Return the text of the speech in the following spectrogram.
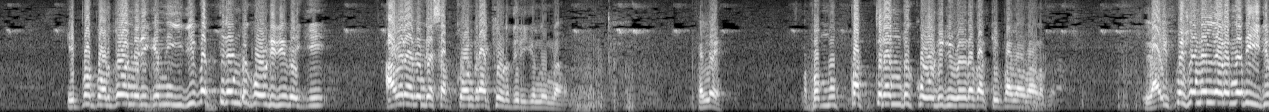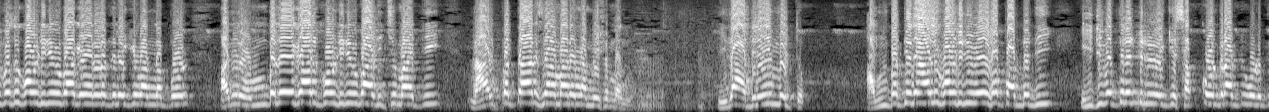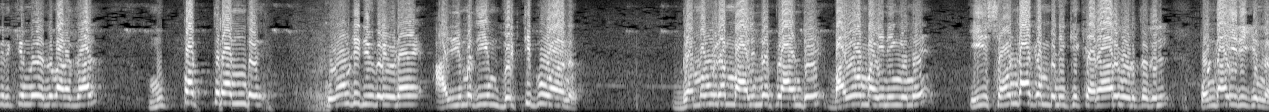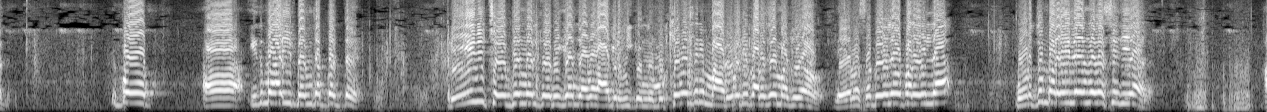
ഇപ്പൊ പുറത്തു വന്നിരിക്കുന്ന ഇരുപത്തിരണ്ട് കോടി രൂപയ്ക്ക് അവരതിന്റെ സബ് കോൺട്രാക്ട് കൊടുത്തിരിക്കുന്നു എന്നാണ്. അല്ലേ? അപ്പൊ മുപ്പത്തിരണ്ട് കോടി രൂപയുടെ തട്ടിപ്പാണ് നടന്നത് ലൈഫ് മിഷനിൽ നടന്നത് ഇരുപത് കോടി രൂപ കേരളത്തിലേക്ക് വന്നപ്പോൾ അതിൽ ഒമ്പതേകാൽ കോടി രൂപ അടിച്ചു മാറ്റി നാൽപ്പത്തി ആറ് ശതമാനം കമ്മീഷൻ വന്നു. ഇത് അതിനെയും വെട്ടും. അൻപത്തിനാല് കോടി രൂപയുടെ പദ്ധതി ഇരുപത്തിരണ്ട് രൂപയ്ക്ക് സബ് കോൺട്രാക്ട് കൊടുത്തിരിക്കുന്നു എന്ന് പറഞ്ഞാൽ മുപ്പത്തിരണ്ട് കോടി രൂപയുടെ അഴിമതിയും വെട്ടിപ്പുമാണ് ബ്രഹ്മപുരം മാലിന്യ പ്ലാന്റ് ബയോ മൈനിങ്ങിന് ഈ സോണ്ട കമ്പനിക്ക് കരാർ കൊടുത്തതിൽ ഉണ്ടായിരിക്കുന്നത്. ഇപ്പോ ഇതുമായി ബന്ധപ്പെട്ട് ഏഴ് ചോദ്യങ്ങൾ ചോദിക്കാൻ ഞങ്ങൾ ആഗ്രഹിക്കുന്നു. മുഖ്യമന്ത്രി മറുപടി പറഞ്ഞേ മതിയാവും നിയമസഭയിലോ പറയില്ല പുറത്തും പറയില്ല എന്നുള്ള സ്ഥിതിയാണ്.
